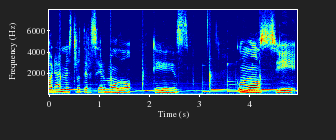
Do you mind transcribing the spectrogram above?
Ahora nuestro tercer modo, que es como si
